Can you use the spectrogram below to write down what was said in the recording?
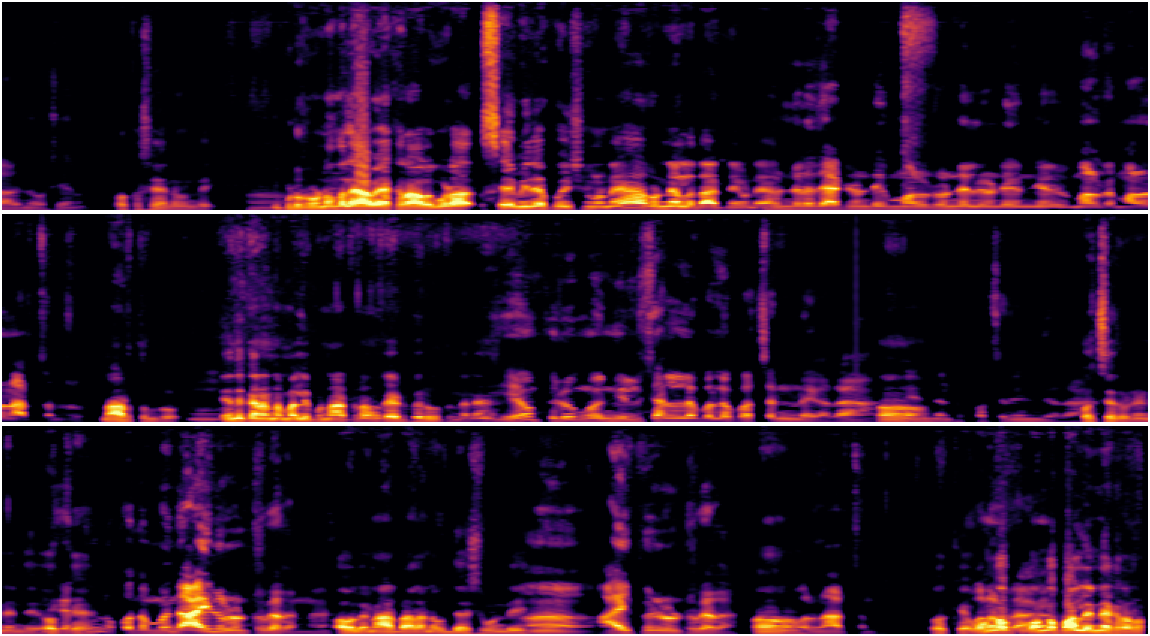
దాడింది ఒక సేన. ఉంది. ఇప్పుడు రెండు వందల యాభై ఎకరాలు కూడా సేమ్ ఇదే పొజిషన్ ఉన్నాయా? రెండు నెలలు దాటినాయి ఉన్నాయా? రెండు నెలలు దాటి నుండి మళ్ళీ రెండు నెలలు నుండి మళ్ళీ మళ్ళీ నాటుతుండ్రు. నాటుతుండ్రు. ఎందుకనన్నా మళ్ళీ ఇప్పుడు నాటడం రేటు పెరుగుతుందనే? ఏం పెరుగు నీళ్ళు చల్ల బల్ల కొచ్చని ఉన్నాయి కదా. కొచ్చని నింది కదా. వచ్చారు నిండింది. ఓకే. కొంతమంది ఆయినలు ఉంటారు కదన్న. అవులే నాటాలనే ఉద్దేశం ఉండి. ఆయిపోయిన ఉంటారు కదా. వాళ్ళు నాటుతుండ్రు. ఓకే. వంగ వంగపాలు ఎన్ని ఎకరాలు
